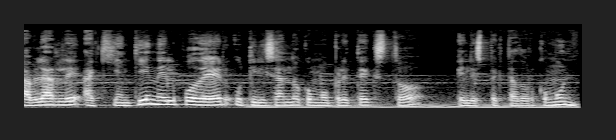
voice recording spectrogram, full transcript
hablarle a quien tiene el poder utilizando como pretexto el espectador común.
